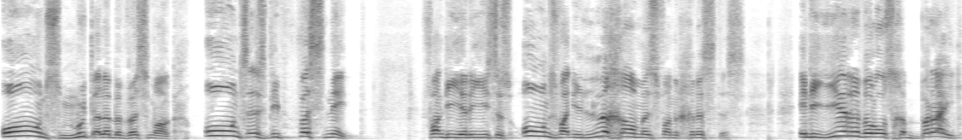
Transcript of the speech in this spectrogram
Ons moet hulle bewus maak. Ons is die visnet van die Here Jesus. Ons wat die liggaam is van Christus. En die Here wil ons gebruik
